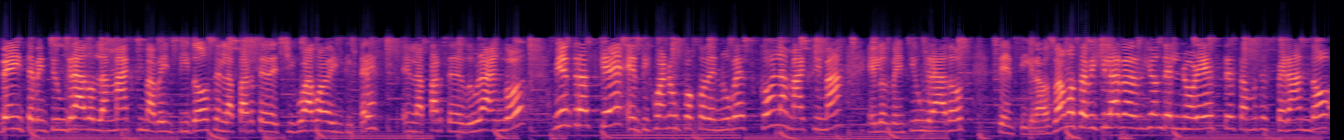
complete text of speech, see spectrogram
20, 21 grados la máxima, 22 en la parte de Chihuahua, 23 en la parte de Durango. Mientras que en Tijuana un poco de nubes con la máxima en los 21 grados centígrados. Vamos a vigilar la región del noreste, estamos esperando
